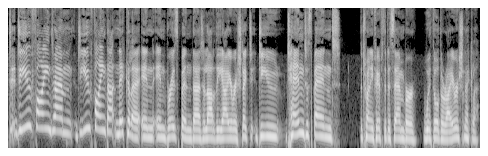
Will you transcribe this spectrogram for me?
Do, do you find um do you find that Nicola in in Brisbane that a lot of the Irish like do you tend to spend the 25th of December with other Irish Nicola?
